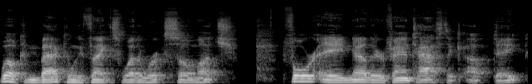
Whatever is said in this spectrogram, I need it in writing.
Welcome back, and we thanks WeatherWorks so much for another fantastic update.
